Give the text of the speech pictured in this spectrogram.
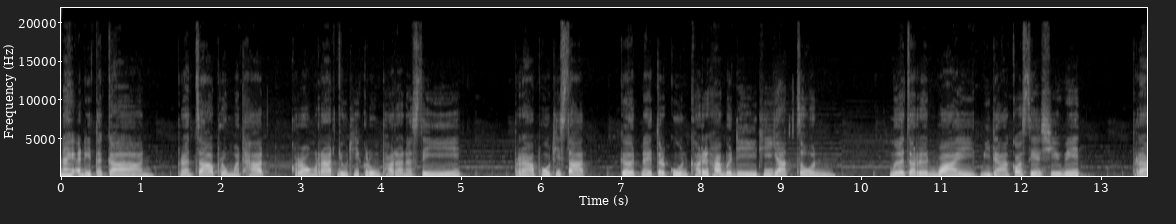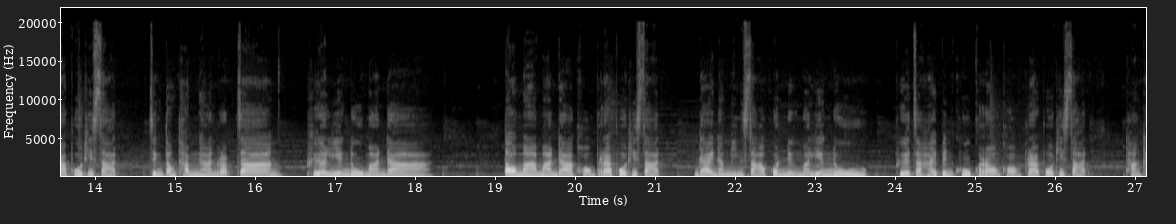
ในอดีตการพระเจ้าพรหมทัตครองราชอยู่ที่กรุงพาราณสี พระโพธิสัตว์เกิดในตระกูลคฤหบดีที่ยากจน เมื่อเจริญวัยบิดาก็เสียชีวิต พระโพธิสัตว์จึงต้องทำงานรับจ้าง เพื่อเลี้ยงดูมารดา ต่อมามารดาของพระโพธิสัตว์ ได้นำหญิงสาวคนหนึ่งมาเลี้ยงดู เพื่อจะให้เป็นคู่ครองของพระโพธิสัตว์ ทั้งๆท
